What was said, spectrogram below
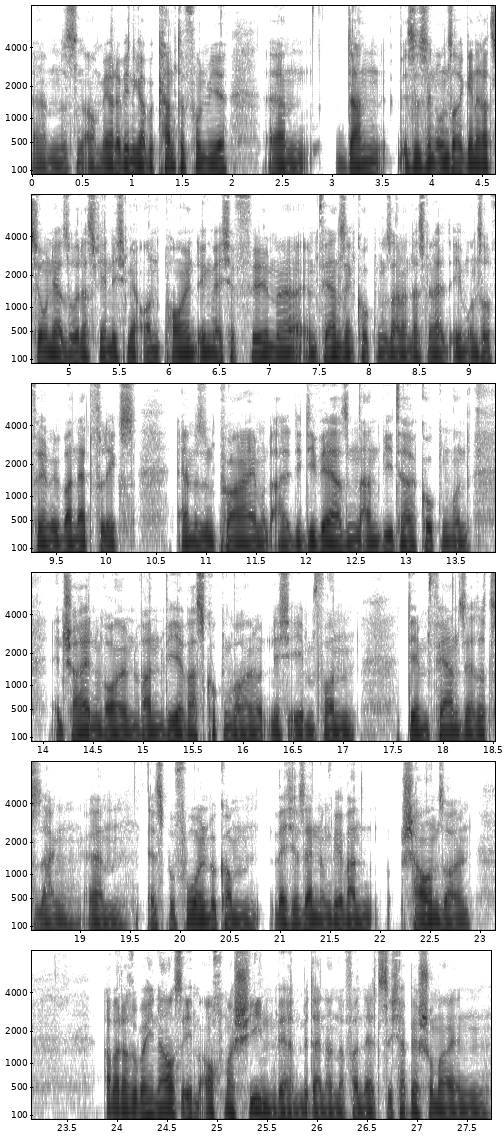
Ähm, das sind auch mehr oder weniger Bekannte von mir. Ähm, dann ist es in unserer Generation ja so, dass wir nicht mehr on point irgendwelche Filme im Fernsehen gucken, sondern dass wir halt eben unsere Filme über Netflix, Amazon Prime und all die diversen Anbieter gucken und entscheiden wollen, wann wir was gucken wollen und nicht eben von dem Fernseher sozusagen ähm, es befohlen bekommen, welche Sendung wir wann schauen sollen aber darüber hinaus eben auch Maschinen werden miteinander vernetzt. Ich habe ja schon mal in ein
